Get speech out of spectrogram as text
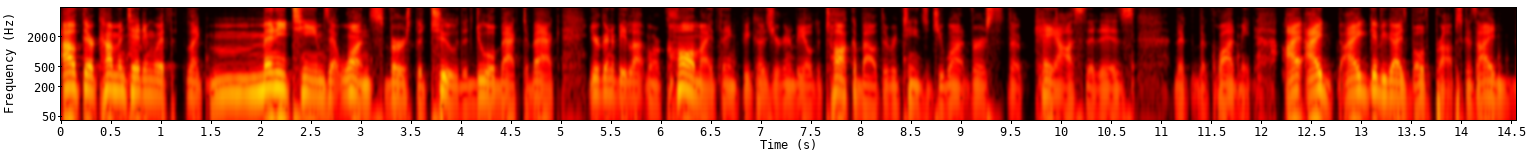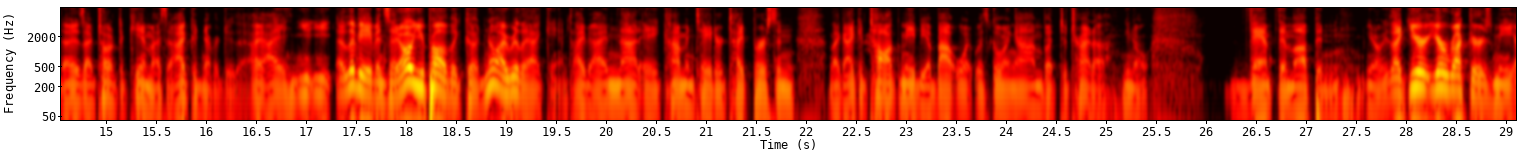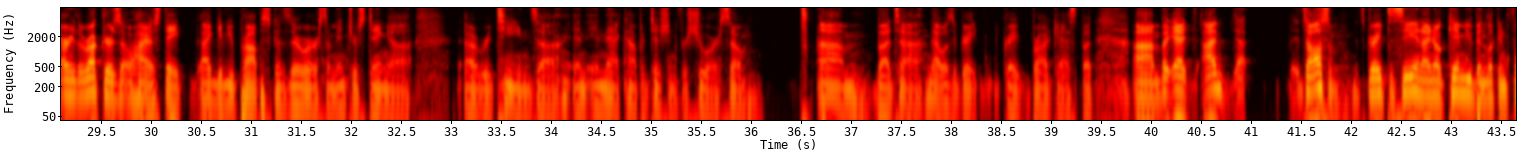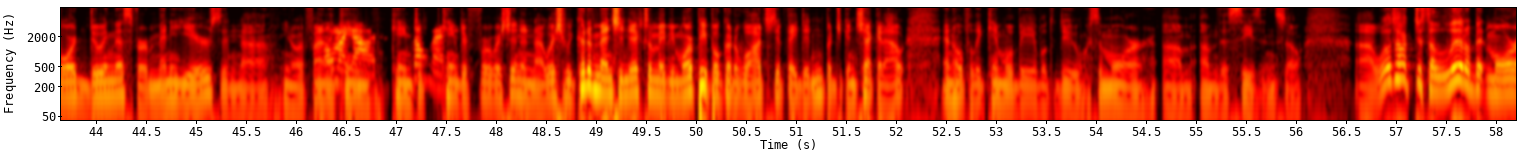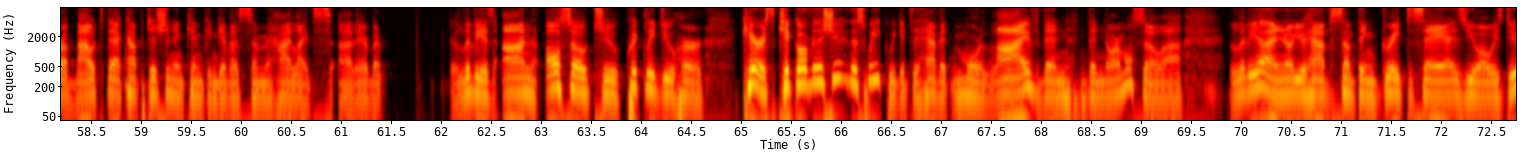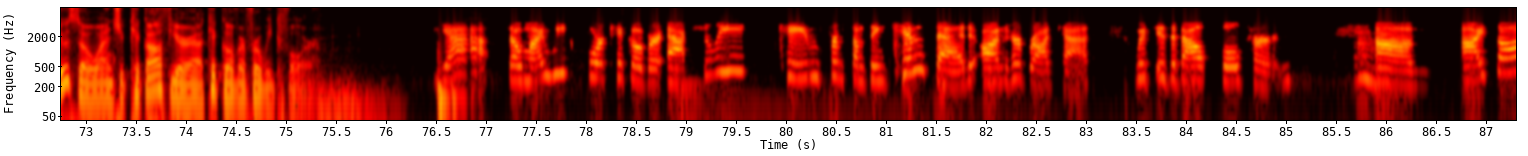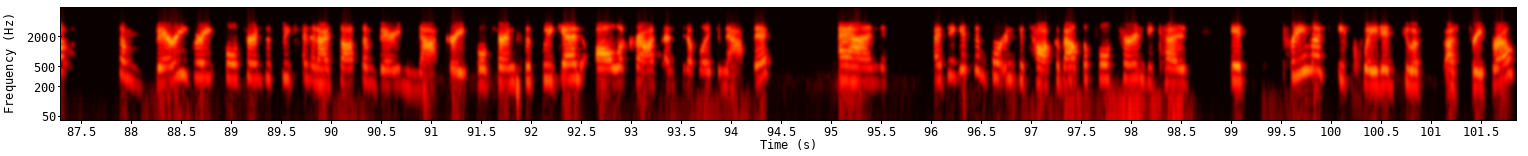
out there commentating with like many teams at once versus the two, the dual back to back, you're going to be a lot more calm, I think, because you're going to be able to talk about the routines that you want versus the chaos that is the the quad meet. I I, I give you guys both props because I, as I've talked to Kim, I said I could never do that. I, I you, you, Olivia even said, "Oh, you probably could." No, I really I can't. I, I'm not a commentator type person. Like I could talk maybe about what was going on, but to try to you know vamp them up and you know like your your Rutgers me or the Rutgers Ohio State I give you props because there were some interesting uh, uh, routines uh, in in that competition for sure. So um but uh, that was a great great broadcast. But um but yeah I'm uh, it's awesome. It's great to see and I know Kim you've been looking forward to doing this for many years and uh you know it finally Oh came God, came so to many. came to fruition and I wish we could have mentioned it so maybe more people could have watched if they didn't but you can check it out and hopefully Kim will be able to do some more um, um this season. So uh, we'll talk just a little bit more about that competition and Kim can give us some highlights uh, there but Olivia's on also to quickly do her Karas kickover this year this week. We get to have it more live than than normal. So uh, Olivia, I know you have something great to say as you always do. So why don't you kick off your uh, kickover for week four? Yeah. So my week four kickover actually came from something Kim said on her broadcast, which is about full turns. Um, I saw some very great full turns this weekend, and I saw some very not great full turns this weekend all across NCAA gymnastics. And I think it's important to talk about the full turn because it's pretty much equated to a, a free throw.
